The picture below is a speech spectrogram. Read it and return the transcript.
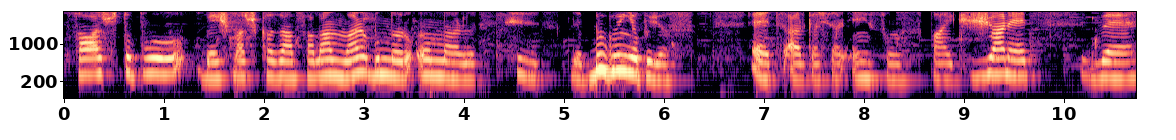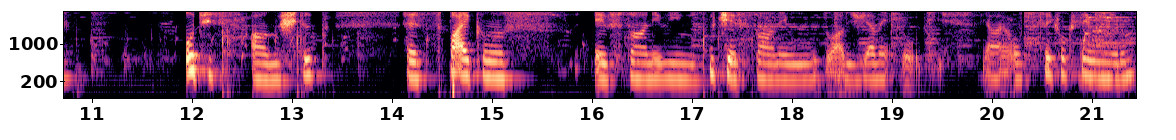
Savaş topu 5 maç kazan falan var. Bunları onlarla sizinle bugün yapacağız. Evet arkadaşlar en son Spike, Janet ve Otis almıştık. Evet Spike'ımız efsanevimiz. 3 efsanevimiz var. Janet ve Otis. Yani Otis'e çok seviniyorum.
